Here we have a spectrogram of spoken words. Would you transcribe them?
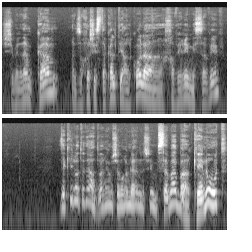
שבן אדם קם, אני זוכר שהסתכלתי על כל החברים מסביב, זה כאילו, אתה יודע, דברים שאומרים לאנשים, סבבה, כנות,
